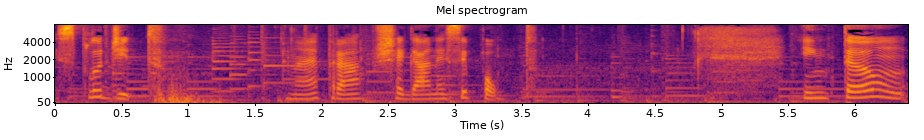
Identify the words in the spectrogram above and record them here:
explodido, né? Para chegar nesse ponto. Então,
